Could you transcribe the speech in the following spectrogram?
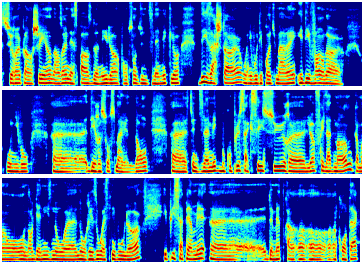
sur un plancher, hein, dans un espace donné, là, en fonction d'une dynamique, là, des acheteurs au niveau des produits marins et des vendeurs au niveau euh, des ressources marines. Donc, euh, c'est une dynamique beaucoup plus axée sur euh, l'offre et la demande, comment on, organise nos, nos, réseaux à ce niveau-là. Et puis, ça permet de mettre en, en, en contact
